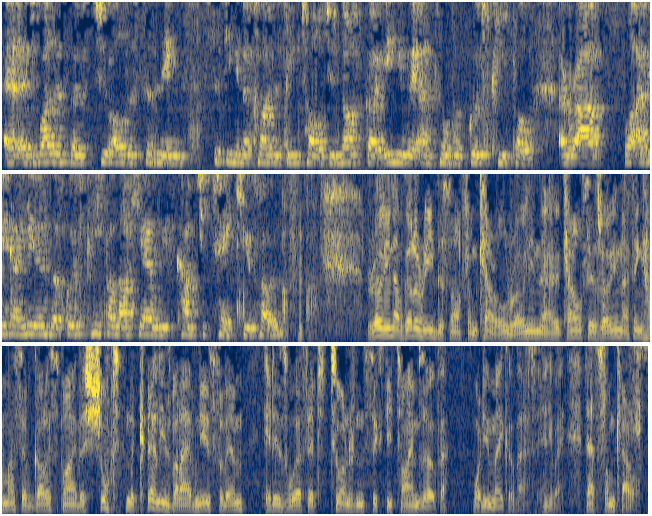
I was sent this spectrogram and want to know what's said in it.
uh, as well as those two older siblings sitting in a closet being told do not go anywhere until the good people arrive. Well, Abigail, the good people are here. We've come to take you home. Rolene, I've got to read this out from Carol. Rolene, uh, Carol says, Rolene, I think Hamas have got us by the short and the curlies, but I have news for them. It is worth it 260 times over. What do you make of that? Anyway, that's from Carol.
